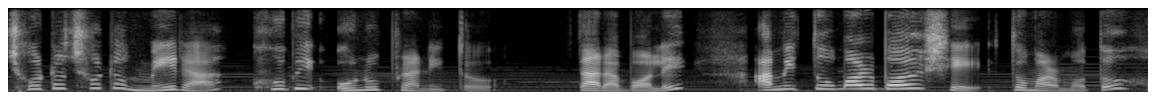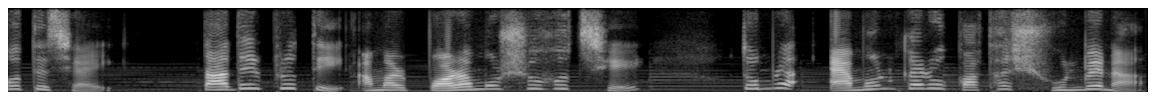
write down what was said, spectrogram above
ছোট ছোট মেয়েরা খুবই অনুপ্রাণিত। তারা বলে, আমি তোমার বয়সে তোমার মতো হতে চাই। তাদের প্রতি আমার পরামর্শ হচ্ছে, তোমরা এমন কারও কথা শুনবে না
